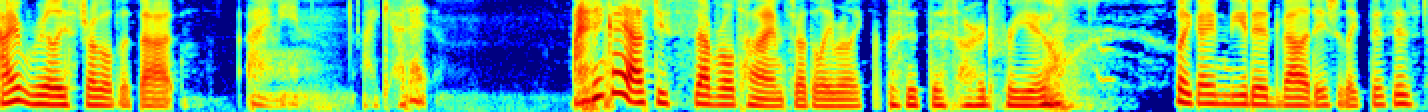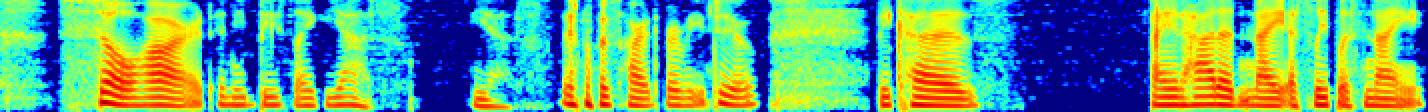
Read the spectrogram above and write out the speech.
I really struggled with that I mean, I get it. I think I asked you several times throughout the labor, like, was it this hard for you? like, I needed validation. Like, this is so hard. And you'd be like, yes, yes, it was hard for me too. Because I had had a night, a sleepless night,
